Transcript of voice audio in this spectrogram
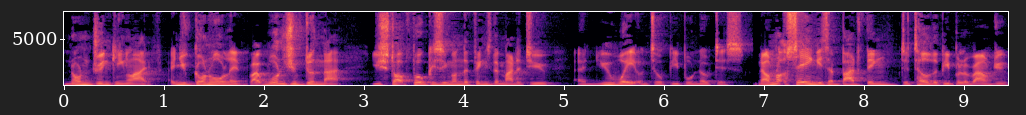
non-drinking life, and you've gone all in. Right? Once you've done that, you start focusing on the things that matter to you and you wait until people notice. Now, I'm not saying it's a bad thing to tell the people around you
